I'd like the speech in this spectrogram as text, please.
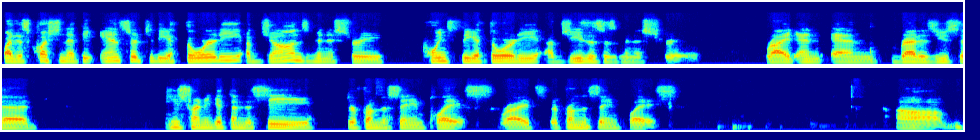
by this question that the answer to the authority of John's ministry points to the authority of Jesus's ministry, right? And and Brad, as you said, he's trying to get them to see they're from the same place, right? They're from the same place. Um,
